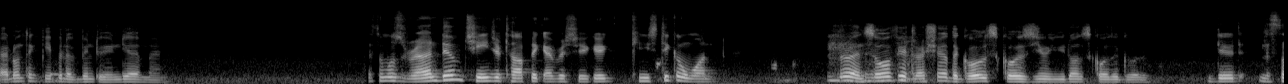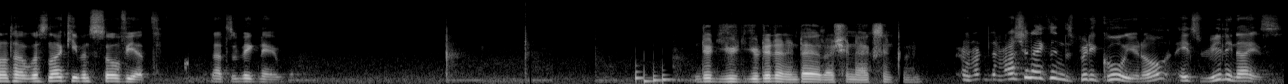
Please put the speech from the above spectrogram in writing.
I don't think people have been to India, man. That's the most random change of topic ever, Shrikar. Can you stick on one? Bro, in Soviet Russia, the goal scores you. You don't score the goal. Dude, let's not talk, let's not keep in Soviet. That's a big name. Dude, you you did an entire Russian accent, man. The Russian accent is pretty cool, you know? It's really nice.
